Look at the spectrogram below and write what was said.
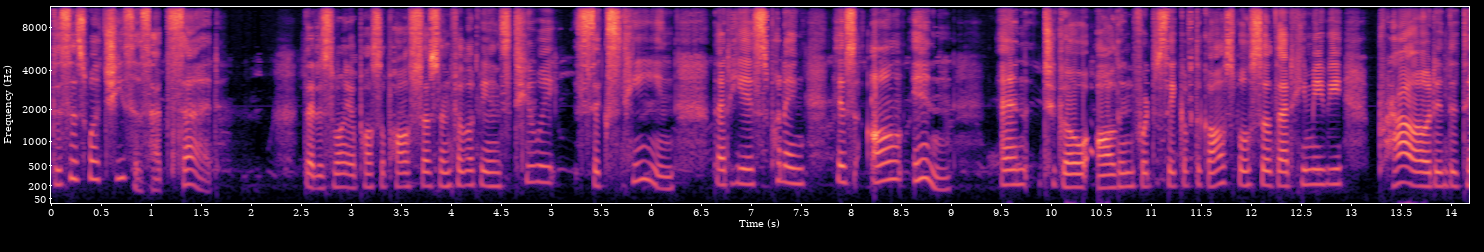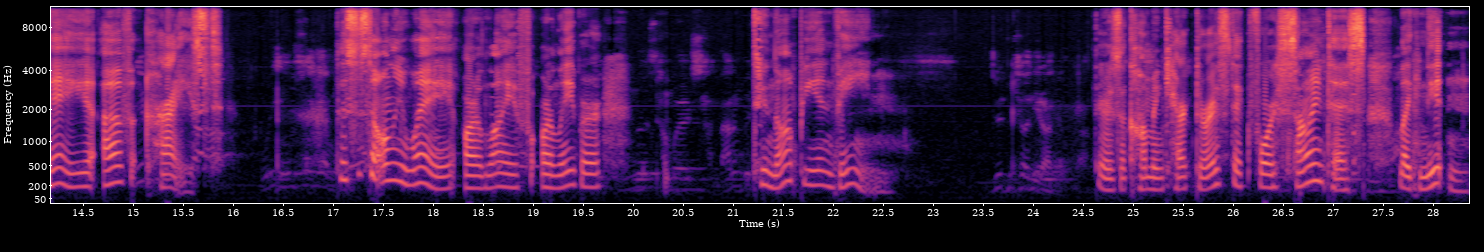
This is what Jesus had said. That is why Apostle Paul says in Philippians 2:16 that he is putting his all in and to go all in for the sake of the gospel so that he may be proud in the day of Christ. This is the only way our life or labor to not be in vain. There is a common characteristic for scientists like Newton,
